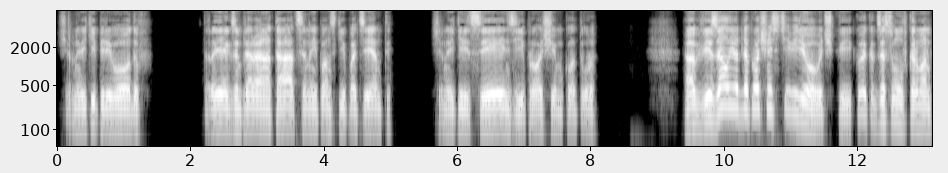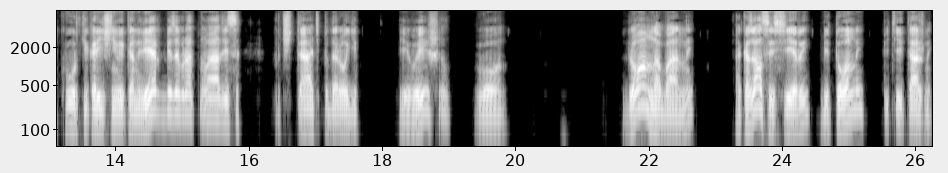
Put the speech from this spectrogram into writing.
черновики переводов, вторые экземпляры аннотаций на японские патенты, черновики рецензий и прочая макулатура. Обвязал ее для прочности веревочкой кое-как засунул в карман куртки коричневый конверт без обратного адреса, прочитать по дороге, и вышел вон. Дом на банной оказался серый, бетонный, пятиэтажный.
